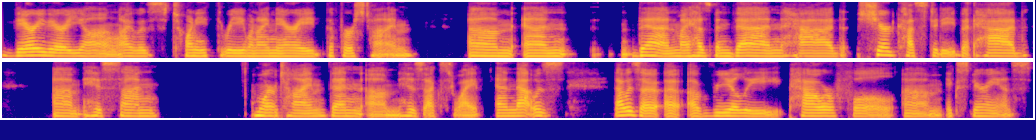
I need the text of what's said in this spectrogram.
very, very young, I was 23 when I married the first time. Um, and then my husband then had shared custody, but had um, his son more time than um, his ex-wife, and that was that was a, a, a really powerful um, experience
